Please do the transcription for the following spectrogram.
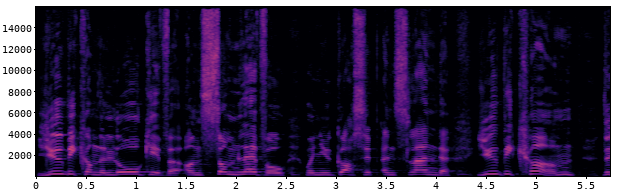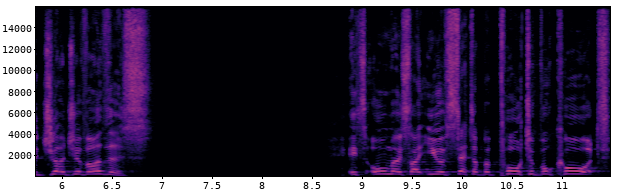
You become the lawgiver on some level when you gossip and slander. You become the judge of others. It's almost like you have set up a portable court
